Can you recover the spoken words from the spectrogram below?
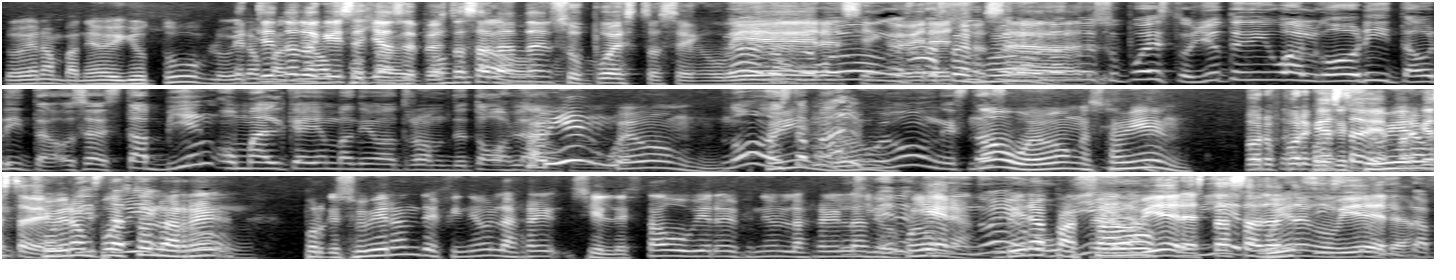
lo hubieran baneado de YouTube, lo hubieran Entiendo lo baneado, que dice puta, de Jansen, pero estás hablando en supuestos, en hubiera, pero, si huevón, en hubiera estás- hecho, o estás sea, hablando de supuesto. Yo te digo algo ahorita, ahorita. O sea, ¿está bien o mal que hayan baneado a Trump de todos Está lados? bien, huevón. No, está bien, mal, huevón. Estás... No, huevón, está bien. ¿por, por qué Porque está si bien? ¿Por hubieran- qué está si bien? hubieran ¿Por qué puesto está la red- huevón? Porque si hubieran definido las reglas, si el Estado hubiera definido las reglas del si juego, hubiera, hubiera nuevo, pasado. hubiera, estás hablando en hubiera.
